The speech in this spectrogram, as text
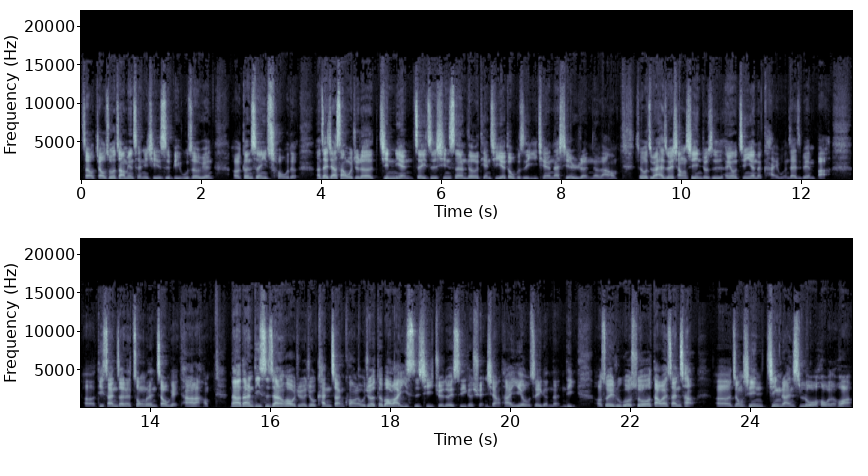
缴缴出的账面成绩其实是比吴哲源呃更胜一筹的。那再加上我觉得今年这一支新生的乐天其实也都不是以前那些人了，然后所以我这边还是会相信就是很有经验的凯文在这边把呃第三战的重任交给他了。那当然第四战的话，我觉得就看战况了。我觉得德保拉一四七绝对是一个选项，他也有这个能力。所以如果说打完三场，呃，中信竟然是落后的话，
